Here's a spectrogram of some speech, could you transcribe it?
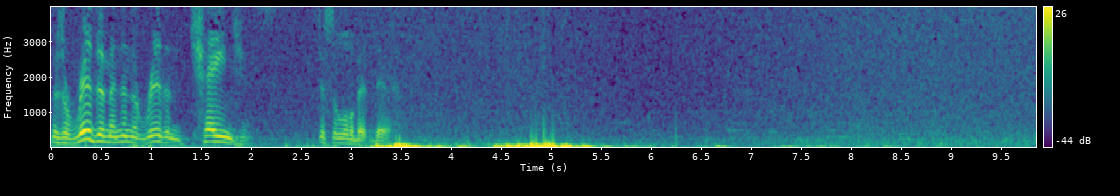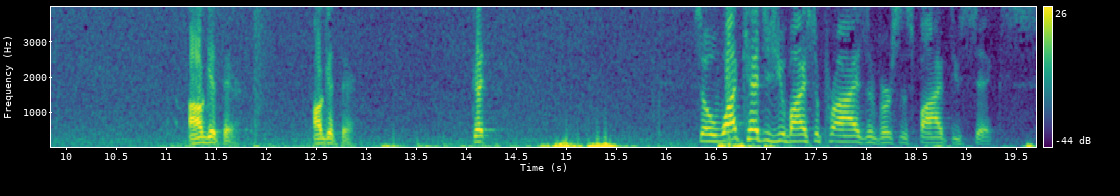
there's a rhythm, and then the rhythm changes just a little bit there. I'll get there. I'll get there. Good. So, what catches you by surprise in verses 5 through 6?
